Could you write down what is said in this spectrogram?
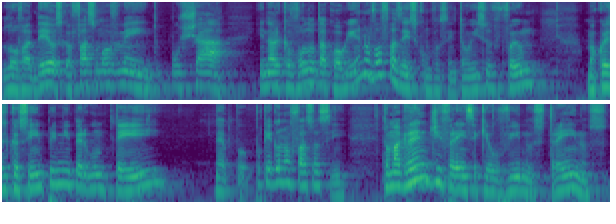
louva a Deus, que eu faço um movimento, puxar, e na hora que eu vou lutar com alguém, eu não vou fazer isso com você. Então isso foi um- uma coisa que eu sempre me perguntei, né, por, por que, que eu não faço assim? Então uma grande diferença que eu vi nos treinos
